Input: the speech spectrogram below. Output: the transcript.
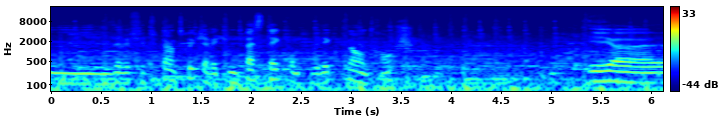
ils avaient fait tout un truc avec une pastèque qu'on pouvait découper en tranches. Et euh,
